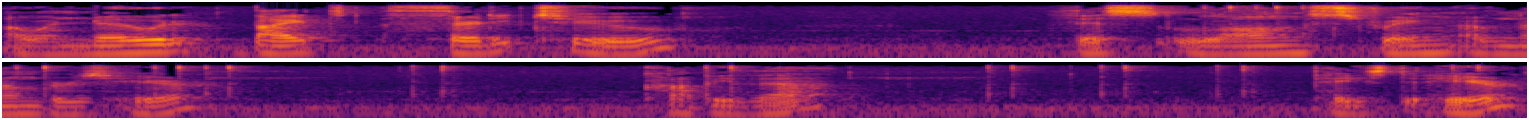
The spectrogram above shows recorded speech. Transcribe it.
Our node byte 32 this long string of numbers here. Copy that. Paste it here.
